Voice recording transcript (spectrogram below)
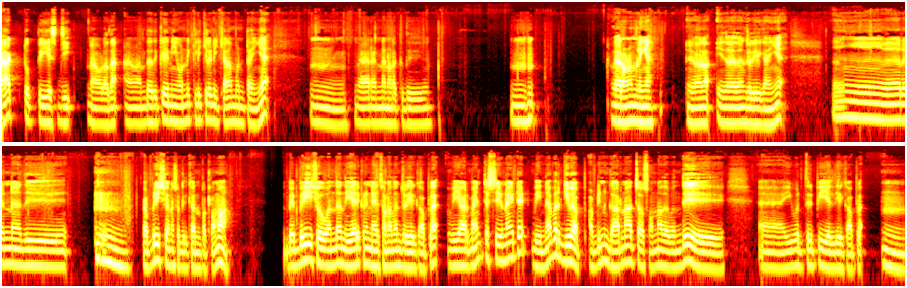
back to PSG அவ்வளோதான் வந்ததுக்கு நீ ஒன்று கிளிக்கல நீ கிளம்புன்ட்டாங்க வேறு வேற என்ன நடக்குது? ம் வேற ஒன்றும் இல்லைங்க. இதான் இதை தான் சொல்லியிருக்காங்க. வேறு என்ன என்னது? பெப்ரி ஷோ என்ன சொல்லியிருக்காருன்னு பார்க்கலாமா? பெப்ரி ஷோ வந்து அந்த ஏற்கனவே சொன்னதான் சொல்லியிருக்காப்ல we are Manchester United we never give up அப்படின்னு கர்னாச்சா சொன்னதை வந்து இவர் திருப்பி எழுதியிருக்காப்ல ம்.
